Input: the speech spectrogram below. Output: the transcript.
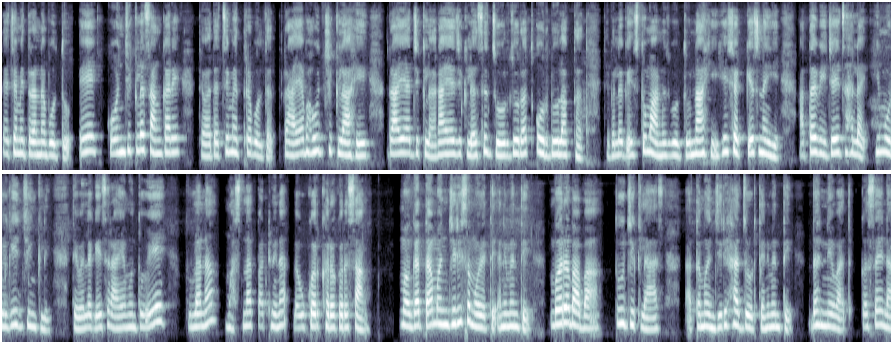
त्याच्या मित्रांना बोलतो ए कोण जिंकलं सांग का रे? तेव्हा त्याचे मित्र बोलतात राया भाऊच जिंकला आहे. राया जिंकला राया जिंकलं असं जोरजोरात ओरडू लागतात. तेव्हा लगेच तो माणूस बोलतो नाही हे शक्यच नाही आहे आता विजय झालाय ही मुलगीच जिंकली. तेव्हा लगेच राया म्हणतो ए तुला ना मसनात पाठवे ना लवकर खरं खरं सांग. मग आता मंजिरी समोर येते आणि म्हणते बरं बाबा तू जिंकलास. आता मंजिरी हात जोडते आणि म्हणते धन्यवाद. कसं आहे ना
